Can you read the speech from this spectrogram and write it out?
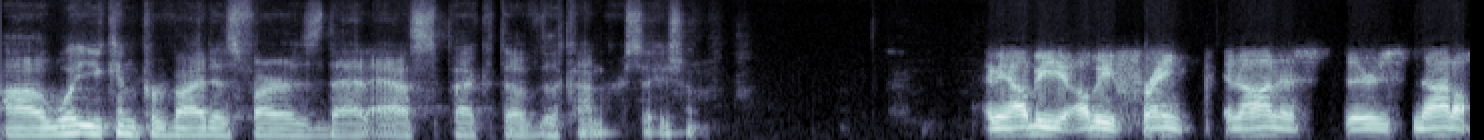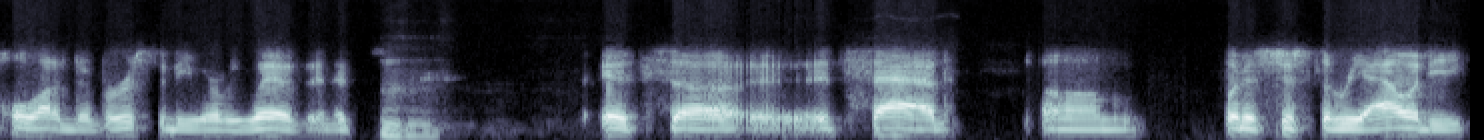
uh, what you can provide as far as that aspect of the conversation. I mean, I'll be I'll be frank and honest. There's not a whole lot of diversity where we live, and it's mm-hmm. it's uh, it's sad, um, but it's just the reality.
